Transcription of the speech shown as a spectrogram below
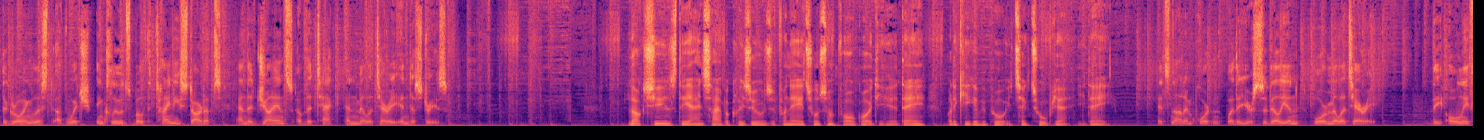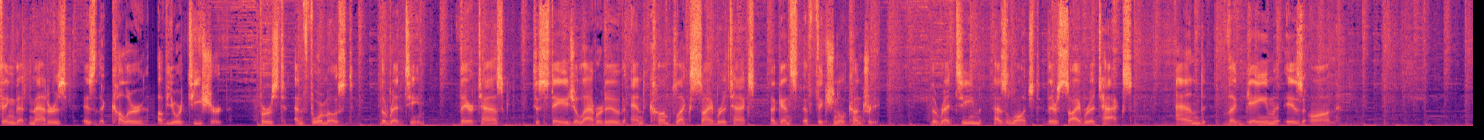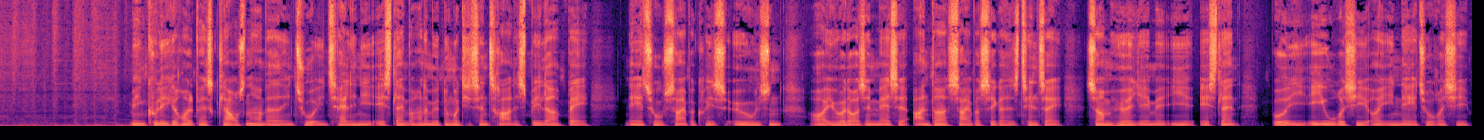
the growing list of which includes both tiny startups and the giants of the tech and military industries. Locked Shields, det er en cyberkrigsøvelse for NATO, som foregår i de her dage, og det kigger vi på i Tektopia i dag. It's not important whether you're civilian or military. The only thing that matters is the color of your t shirt. First and foremost, the red team. Their task to stage elaborative and complex cyber attacks against a fictional country. The red team has launched their cyber attacks, and the game is on. Min kollega Rolf Ask Clausen har været en tur i Tallinn i Estland, hvor han har mødt nogle af de centrale spillere bag NATO cyberkrigsøvelsen, og i øvrigt også en masse andre cybersikkerhedstiltag, som hører hjemme i Estland, både i EU-regi og i NATO-regi.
